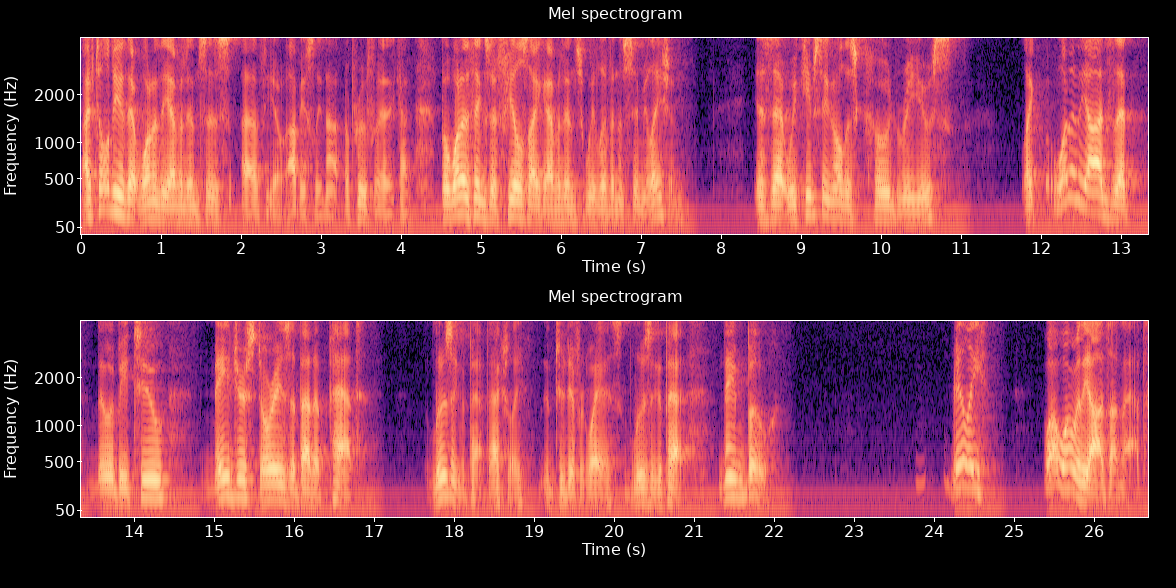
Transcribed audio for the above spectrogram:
I've told you that one of the evidences of, you know, obviously not a proof of any kind, but one of the things that feels like evidence we live in a simulation is that we keep seeing all this code reuse. Like, what are the odds that there would be two major stories about a pet, losing a pet, actually, in two different ways, losing a pet named Boo? Really? Well, what were the odds on that?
